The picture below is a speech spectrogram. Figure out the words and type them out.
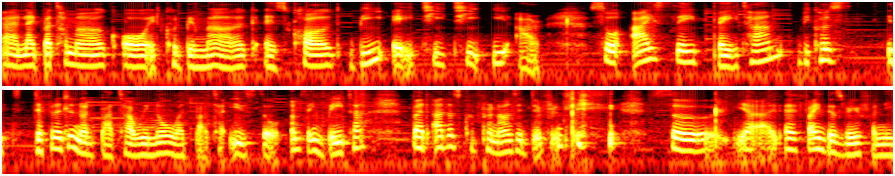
uh, like buttermilk or it could be milk is called b-a-t-t-e-r so i say beta because it's definitely not butter. We know what butter is so i'm saying beta but others could pronounce it differently. So yeah I, I find this very funny.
